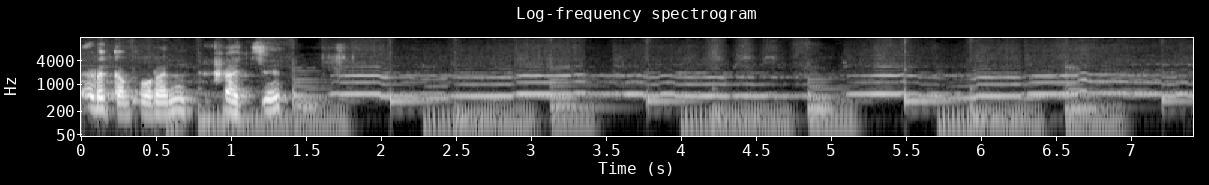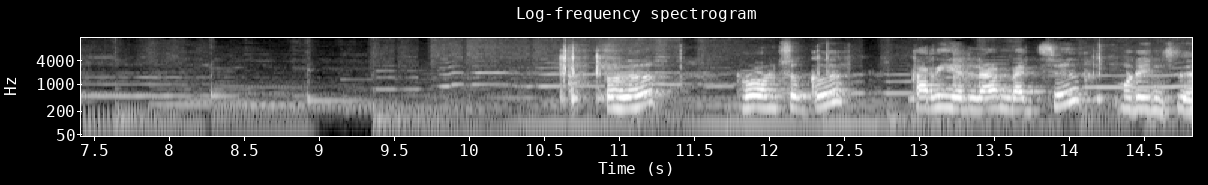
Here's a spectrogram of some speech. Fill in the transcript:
எடுக்க போகிறேன் வச்சு. இப்போது ரோல்ஸுக்கு கறியெல்லாம் வச்சு முடிஞ்சு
